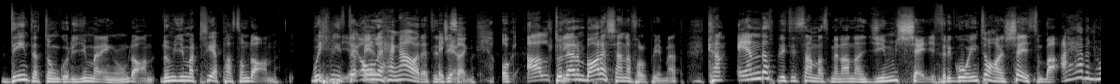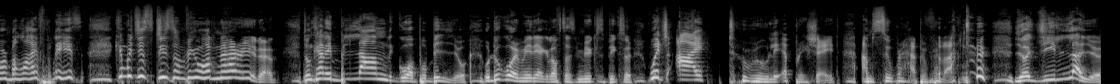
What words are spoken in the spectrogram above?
det är inte att de går och gymmar en gång om dagen. De gymmar tre pass om dagen. Which means they only hang out at the gym. Exakt. Och Då allting... lär de bara känna folk på gymmet. Kan endast bli tillsammans med en annan gymtjej, för det går inte att ha en tjej som bara I have a normal life please, can we just do something ordinary? Vet. De kan ibland gå på bio, och då går de i regel oftast i mjukisbyxor, which I truly appreciate. I'm super happy for that. Jag gillar ju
